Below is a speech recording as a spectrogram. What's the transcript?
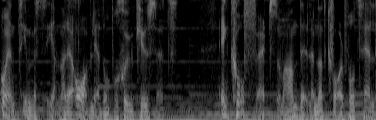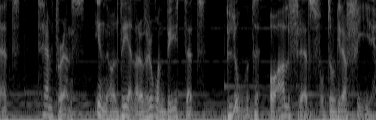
och en timme senare avled hon på sjukhuset. En koffert som Ander lämnat kvar på hotellet, Temperance, innehöll delar av rånbytet, blod och Alfreds fotografi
